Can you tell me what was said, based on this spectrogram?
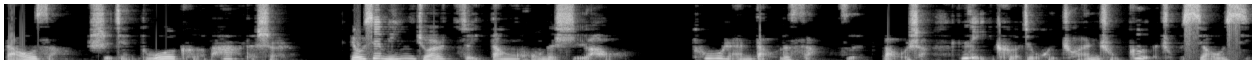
倒嗓是件多可怕的事儿。有些名角儿最当红的时候，突然倒了嗓子，报上立刻就会传出各种消息。”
